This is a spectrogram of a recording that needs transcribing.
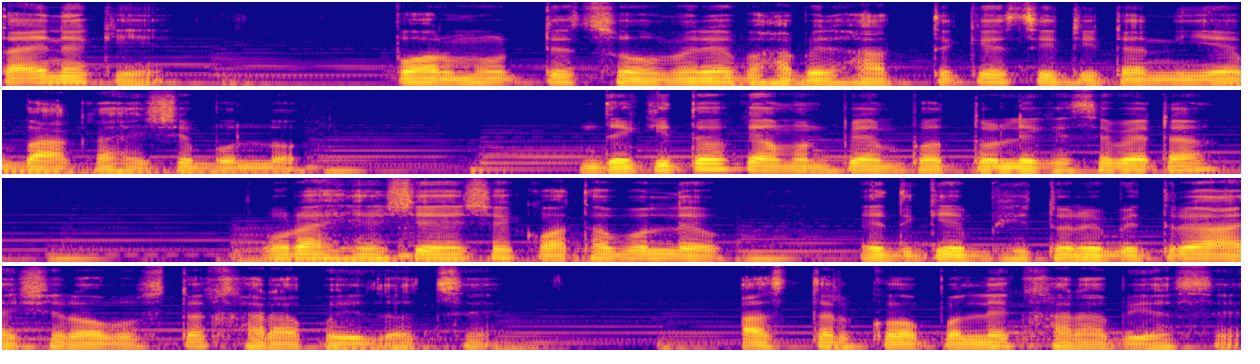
তাই নাকি? পর মুহূর্তে ছো মেরে ভাবের হাত থেকে চিঠিটা নিয়ে বাঁকা হেসে বলল, দেখি তো কেমন প্রেমপত্র লিখেছে বেটা। ওরা হেসে হেসে কথা বললেও এদিকে ভিতরে ভিতরে আয়েশার অবস্থা খারাপ হয়ে যাচ্ছে। আজ তার কপালে খারাপই আছে।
